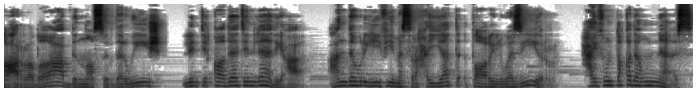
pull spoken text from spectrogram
تعرض عبد الناصر درويش لانتقادات لاذعة عن دوره في مسرحية طار الوزير حيث انتقده الناس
